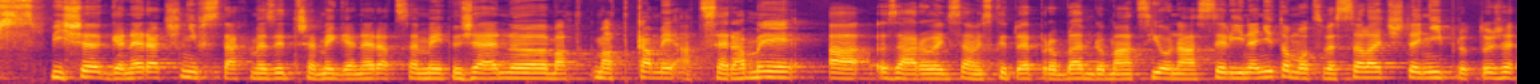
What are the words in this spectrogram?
spíše generační vztah mezi třemi generacemi žen, mat, matkami a dcerami a zároveň se vyskytuje problém domácího násilí. Není to moc veselé čtení, protože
